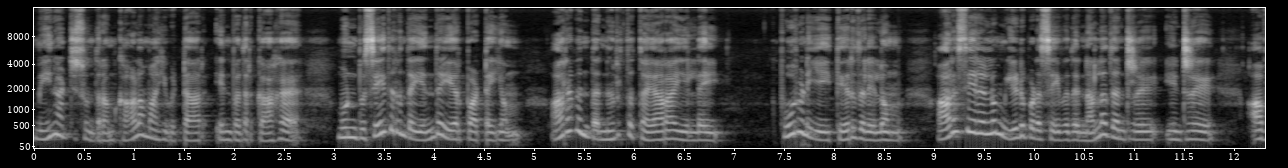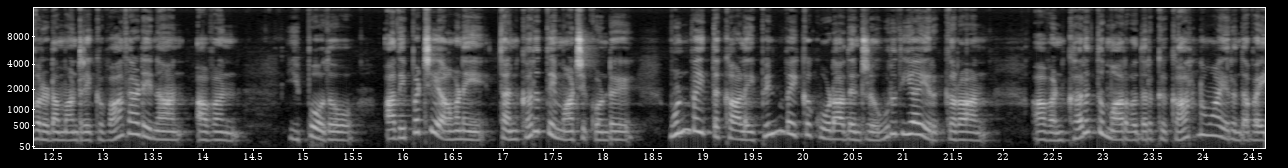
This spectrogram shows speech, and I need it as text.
மீனாட்சி சுந்தரம் காலமாகிவிட்டார் என்பதற்காக முன்பு செய்திருந்த எந்த ஏற்பாட்டையும் அரவிந்தன் நிறுத்த தயாராயில்லை. பூரணியை தேர்தலிலும் அரசியலிலும் ஈடுபட செய்வது நல்லதன்று என்று அவரிடம் அன்றைக்கு வாதாடினான் அவன். இப்போதோ அதை பற்றி அவனை தன் கருத்தை மாற்றிக்கொண்டு முன்வைத்த காலை பின் வைக்கக்கூடாதென்று உறுதியாயிருக்கிறான். அவன் கருத்து மாறுவதற்கு காரணமாயிருந்தவை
